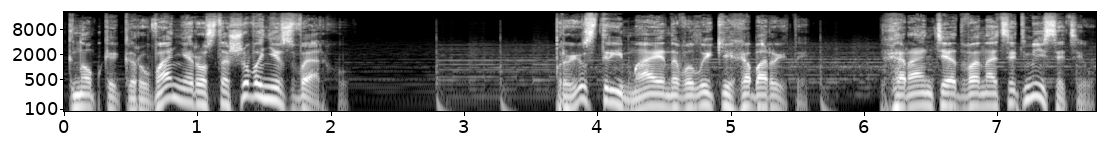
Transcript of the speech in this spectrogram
Кнопки керування розташовані зверху. Пристрій має невеликі габарити. Гарантія 12 місяців.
